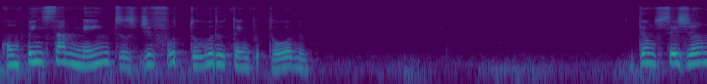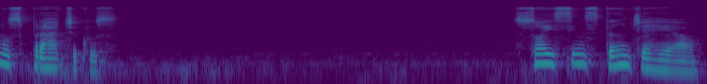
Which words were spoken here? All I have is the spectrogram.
com pensamentos de futuro o tempo todo. Então, sejamos práticos. Só esse instante é real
